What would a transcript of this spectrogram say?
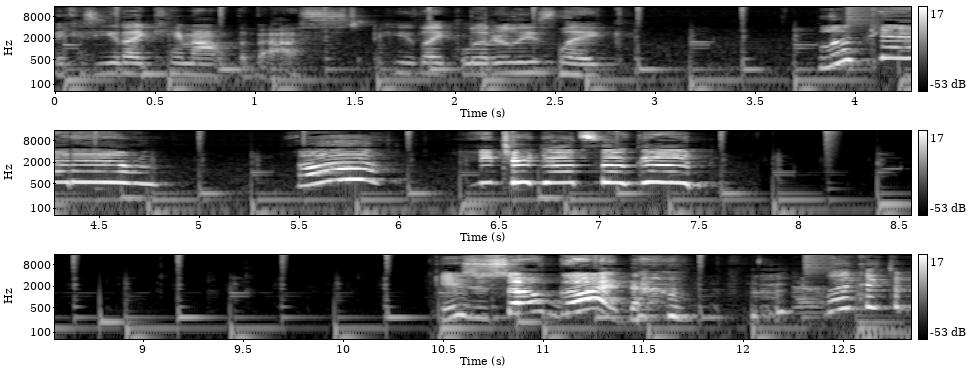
because he like came out the best. He like literally is like, look at him! Ah! He turned out so good! He's so good! look at the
